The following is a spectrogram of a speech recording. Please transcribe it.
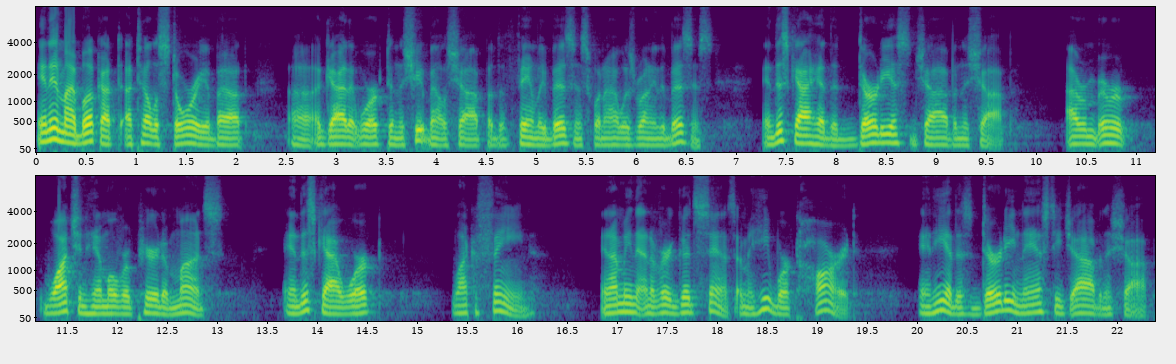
And in my book, I, I tell a story about uh, a guy that worked in the sheet metal shop of the family business when I was running the business. And this guy had the dirtiest job in the shop. I remember watching him over a period of months, and this guy worked like a fiend. And I mean that in a very good sense. I mean, he worked hard, and he had this dirty, nasty job in the shop.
